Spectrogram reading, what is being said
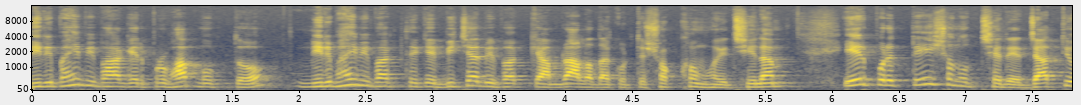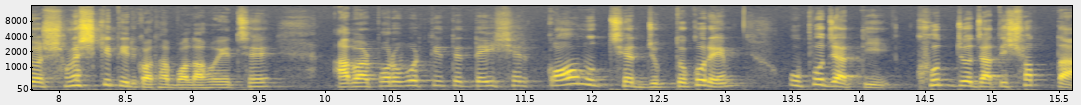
নির্বাহী বিভাগের প্রভাবমুক্ত, নির্বাহী বিভাগ থেকে বিচার বিভাগকে আমরা আলাদা করতে সক্ষম হয়েছিলাম। এরপরে তেইশ অনুচ্ছেদে জাতীয় সংস্কৃতির কথা বলা হয়েছে। আবার পরবর্তীতে তেইশের কন উচ্ছেদ যুক্ত করে উপজাতি, ক্ষুদ্র জাতিসত্তা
